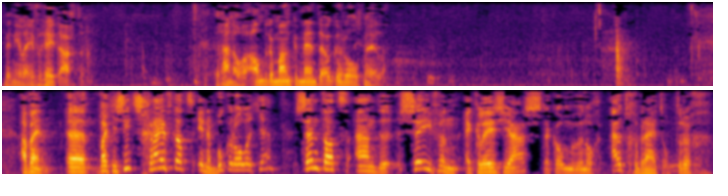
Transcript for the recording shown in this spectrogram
Ik ben niet alleen vergeetachtig. Er gaan nog andere mankementen ook een rol spelen. Enfin, uh, wat je ziet, schrijf dat in een boekrolletje. Zend dat aan de zeven Ecclesia's. Daar komen we nog uitgebreid op terug.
